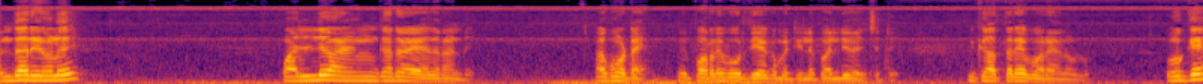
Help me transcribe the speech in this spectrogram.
എന്താ അറിയോ നിങ്ങൾ പല്ല് ഭയങ്കര വേദന ഉണ്ട് അത് പോട്ടെ ഇത് പറഞ്ഞ് പൂർത്തിയാക്കാൻ പറ്റില്ല പല്ല് വെച്ചിട്ട്. എനിക്ക് അത്രേ പറയാനുള്ളൂ. ഓക്കെ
